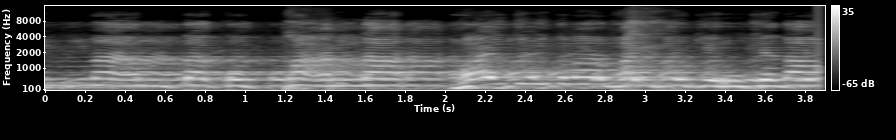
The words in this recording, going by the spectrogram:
ইম্মা আনতা কুফা আন্না। হয় তুমি তোমার ভাইপোকে রুখে দাও।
